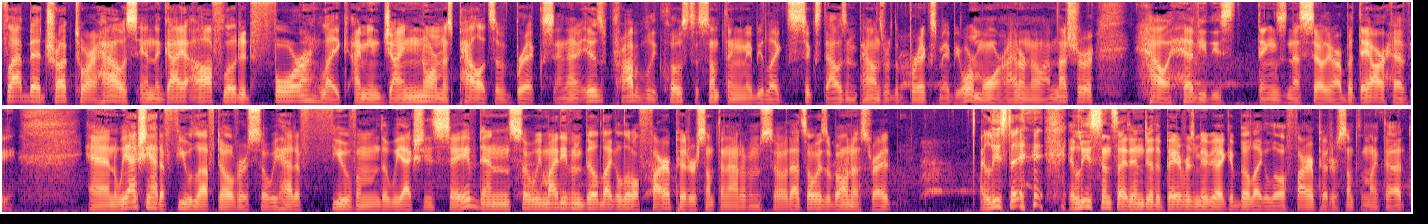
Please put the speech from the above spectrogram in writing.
flatbed truck to our house and the guy offloaded four like i mean ginormous pallets of bricks and it was probably close to something maybe like 6000 pounds worth of bricks maybe or more i don't know i'm not sure how heavy these things necessarily are but they are heavy. And we actually had a few left over so we had a few of them that we actually saved and so we might even build like a little fire pit or something out of them so that's always a bonus right at least at least since I didn't do the pavers, maybe I could build like a little fire pit or something like that.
